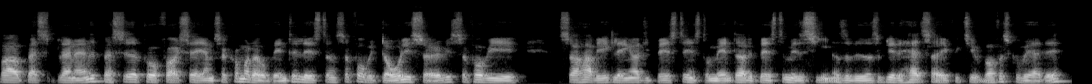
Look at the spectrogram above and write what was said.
var bas, blandt andet baseret på, at folk sagde, jamen så kommer der jo ventelister, så får vi dårlig service, så får vi så har vi ikke længere de bedste instrumenter og det bedste medicin og så videre, så bliver det halvt så effektivt. Hvorfor skulle vi have det,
